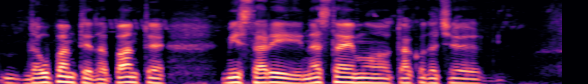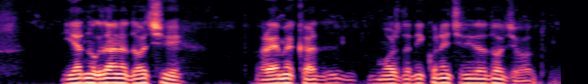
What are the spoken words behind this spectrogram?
da upamte, da pamte. Mi stari nestajemo, tako da će jednog dana doći vreme kad možda niko neće ni da dođe ovdje.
